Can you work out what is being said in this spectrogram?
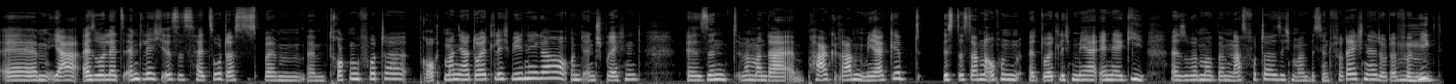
ähm, ja, also letztendlich ist es halt so, dass beim ähm, Trockenfutter braucht man ja deutlich weniger und entsprechend äh, sind, wenn man da ein paar Gramm mehr gibt, ist das dann auch ein, äh, deutlich mehr Energie. Also wenn man beim Nassfutter sich mal ein bisschen verrechnet oder mhm. verwiegt,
